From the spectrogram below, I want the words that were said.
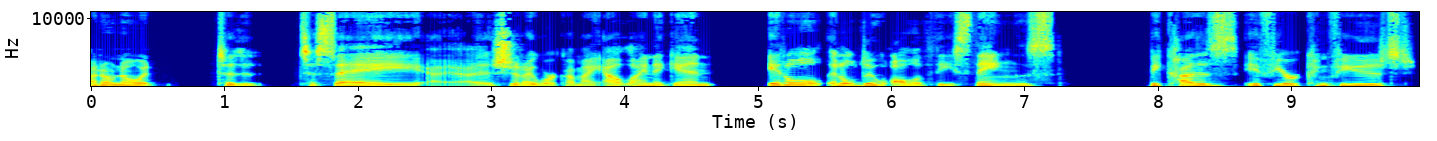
I don't know what to, to say. Uh, should I work on my outline again? It'll, it'll do all of these things because if you're confused,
